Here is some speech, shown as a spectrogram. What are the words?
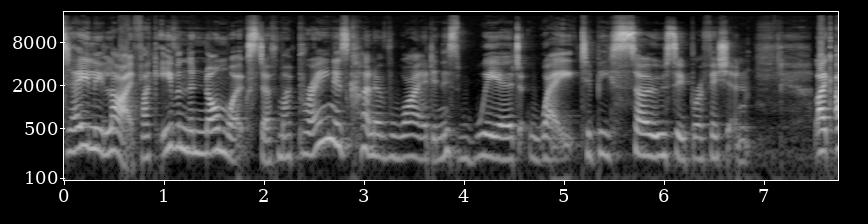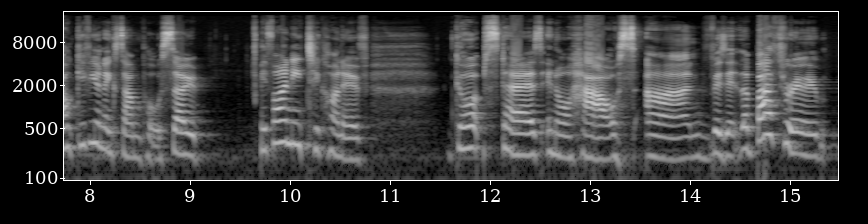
daily life, like even the non work stuff, my brain is kind of wired in this weird way to be so super efficient. Like, I'll give you an example. So, if I need to kind of go upstairs in our house and visit the bathroom,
